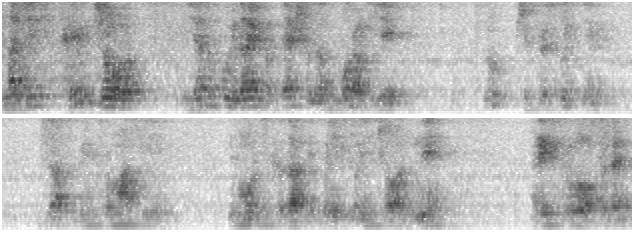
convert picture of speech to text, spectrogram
Значить, крім цього, я доповідаю про те, що на зборах є, ну, чи присутні засоби інформації, не можу сказати, бо ніхто нічого не реєстрував себе,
